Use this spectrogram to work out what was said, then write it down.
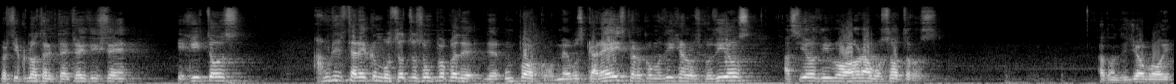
Versículo 33 dice, hijitos, aún estaré con vosotros un poco, un poco, me buscaréis, pero como dije a los judíos, así os digo ahora a vosotros, a donde yo voy,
